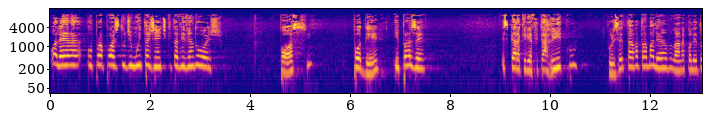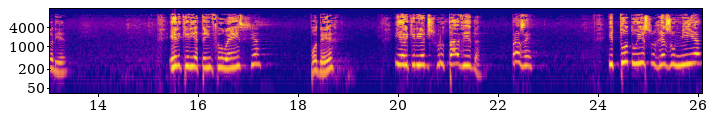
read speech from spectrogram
Olha, era o propósito de muita gente que está vivendo hoje: posse, poder e prazer. Esse cara queria ficar rico, por isso ele estava trabalhando lá na coletoria. Ele queria ter influência, poder, e ele queria desfrutar a vida, prazer. E tudo isso resumia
